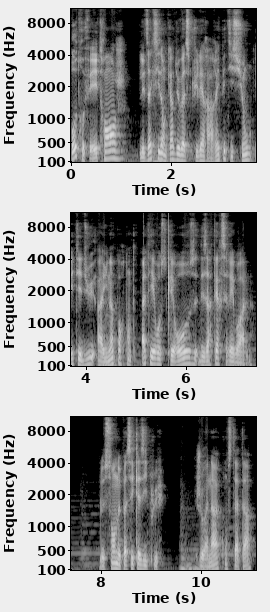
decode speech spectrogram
Autre fait étrange, les accidents cardiovasculaires à répétition étaient dus à une importante athérosclérose des artères cérébrales. Le sang ne passait quasi plus. Johanna constata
